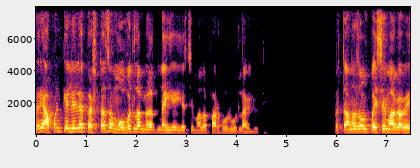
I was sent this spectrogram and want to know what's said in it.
तरी आपण केलेल्या कष्टाचा मोबदला मिळत नाही आहे याची मला फार हुरहुर लागली होती. पण त्यांना जाऊन पैसे मागावे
